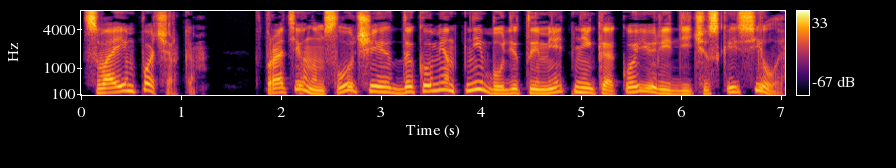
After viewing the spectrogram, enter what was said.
Своим почерком. В противном случае документ не будет иметь никакой юридической силы.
